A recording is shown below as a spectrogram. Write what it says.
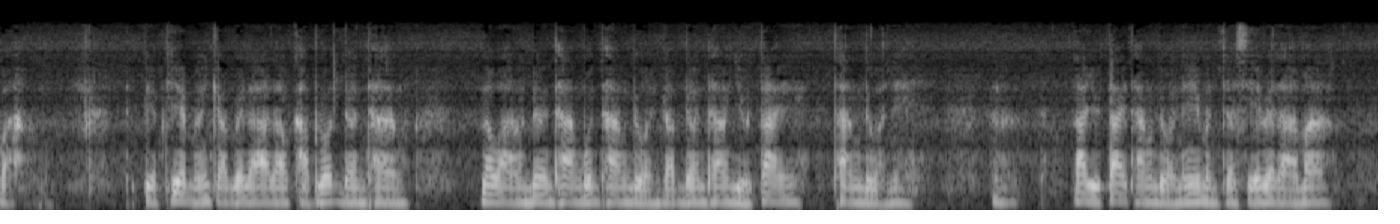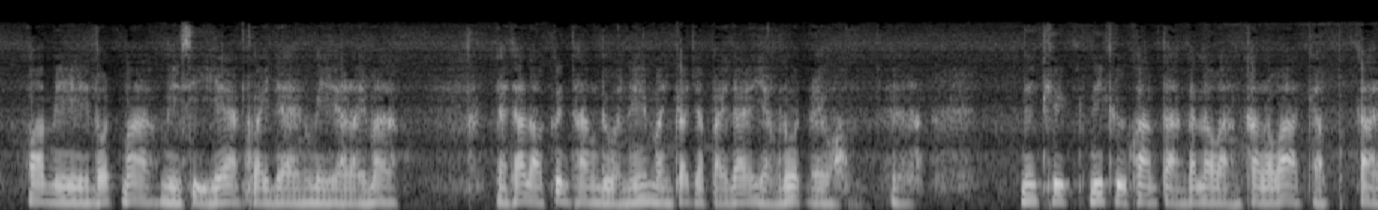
กว่า เปรียบเทียบเหมือนกับเวลาเราขับรถเดินทาง ระหว่างเดินทางบนทางด่วนกับเดินทางอยู่ใต้ทางด่วนนี่ถ้าอยู่ใต้ทางด่วนนี่มันจะเสียเวลามาก เพราะมีรถมากมีสี่แยกไฟแดงมีอะไรมาก แต่ถ้าเราขึ้นทางด่วนนี่มันก็จะไปได้อย่างรวดเร็วนี่คือนี่คือความต่างกันระหว่างคารวะกับการ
